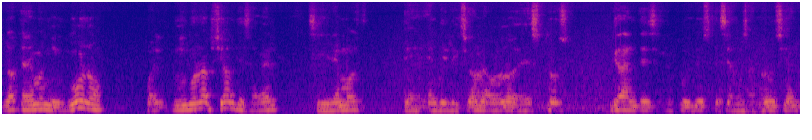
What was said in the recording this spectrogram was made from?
no tenemos ninguna opción de saber si iremos eh, en dirección a uno de estos grandes refugios que se nos anuncian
